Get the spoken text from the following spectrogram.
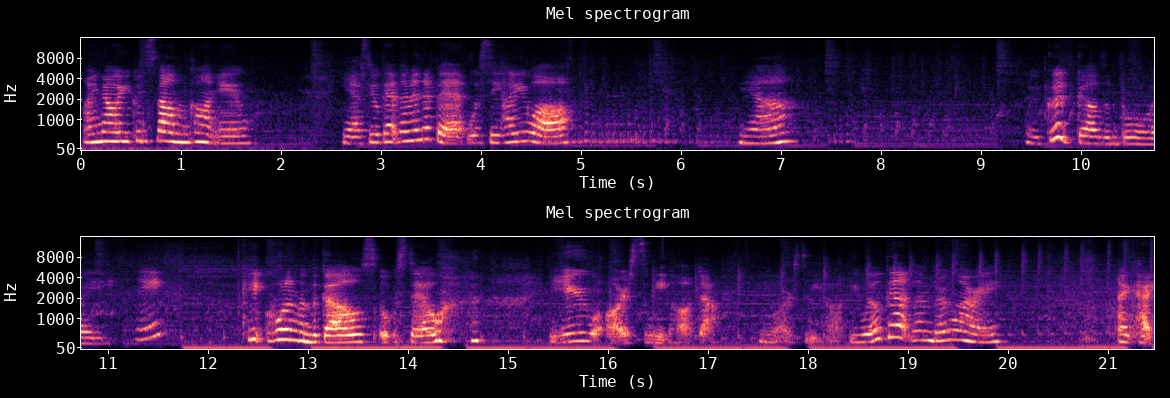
I know, you can smell them, can't you? Yes, you'll get them in a bit. We'll see how you are. Yeah? We're good girls and boys. Hey? Keep calling them the girls oh, still. you are a sweetheart, Daph. You are a sweetheart. You will get them, don't worry. Okay,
